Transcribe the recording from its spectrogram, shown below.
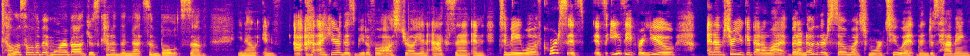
tell us a little bit more about just kind of the nuts and bolts of, you know, in I, hear this beautiful Australian accent, and to me, well, of course, it's it's easy for you, and I'm sure you get that a lot. But I know that there's so much more to it than just having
